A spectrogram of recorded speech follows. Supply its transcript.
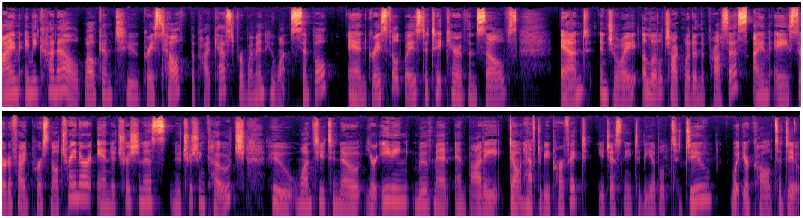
I'm Amy Connell. Welcome to Graced Health, the podcast for women who want simple and grace filled ways to take care of themselves and enjoy a little chocolate in the process. I'm a certified personal trainer and nutritionist, nutrition coach who wants you to know your eating, movement, and body don't have to be perfect. You just need to be able to do what you're called to do.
